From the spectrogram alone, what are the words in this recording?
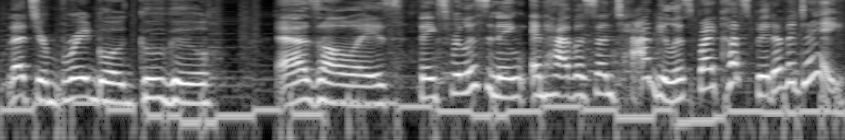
That's your brain going goo goo. As always, thanks for listening and have a suntabulous bicuspid of a day.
